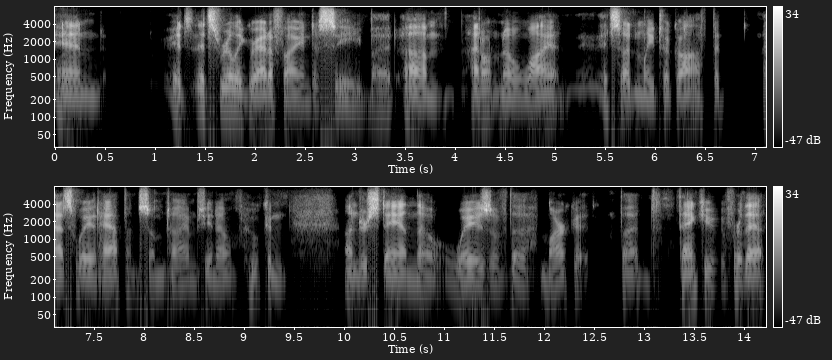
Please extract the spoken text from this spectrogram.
and it's, it's really gratifying to see, but um, I don't know why it, it suddenly took off, but that's the way it happens sometimes, you know, who can understand the ways of the market. But thank you for that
